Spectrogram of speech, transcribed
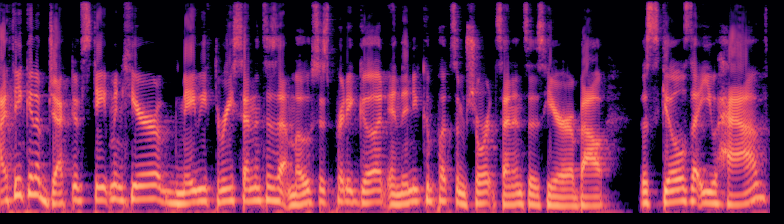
I think an objective statement here, maybe three sentences at most, is pretty good. And then you can put some short sentences here about the skills that you have.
